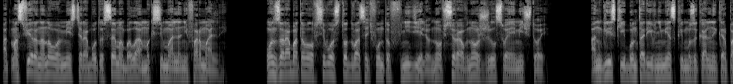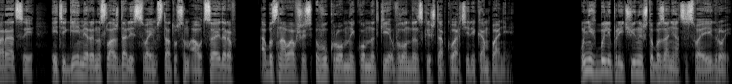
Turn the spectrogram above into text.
Атмосфера на новом месте работы Сэма была максимально неформальной. Он зарабатывал всего 120 фунтов в неделю, но все равно жил своей мечтой. Английские бунтари в немецкой музыкальной корпорации, эти геймеры наслаждались своим статусом аутсайдеров обосновавшись в укромной комнатке в лондонской штаб-квартире компании. У них были причины, чтобы заняться своей игрой.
